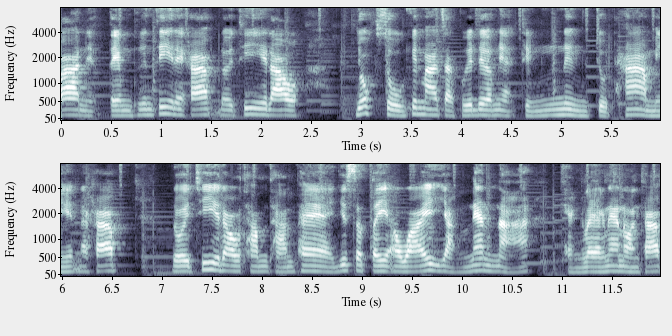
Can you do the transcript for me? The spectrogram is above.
บ้านเนี่ยเต็มพื้นที่เลยครับ โดยที่เรายกสูงขึ้นมาจากพื้นเดิมเนี่ยถึง 1.5 เมตรนะครับ โดยที่เราทำฐานแพรยึดสเตย์เอาไว้อย่างแน่นหนาแข็งแรงแน่นอนครับ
